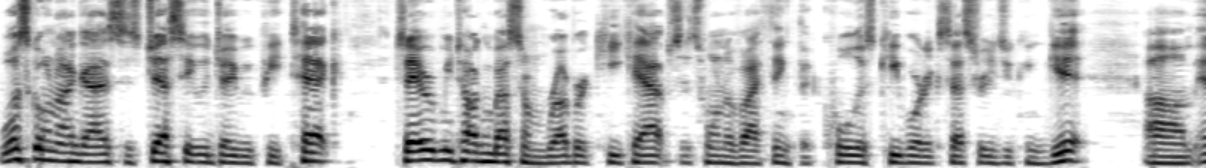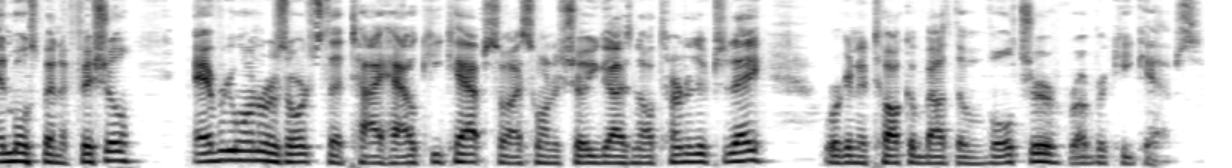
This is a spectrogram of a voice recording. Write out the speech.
What's going on guys? It's Jesse with JBP Tech. Today we're going to be talking about some rubber keycaps. It's one of, I think, the coolest keyboard accessories you can get um, and most beneficial. Everyone resorts to the Taihao keycaps, so I just want to show you guys an alternative today. We're going to talk about the Vulture rubber keycaps.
